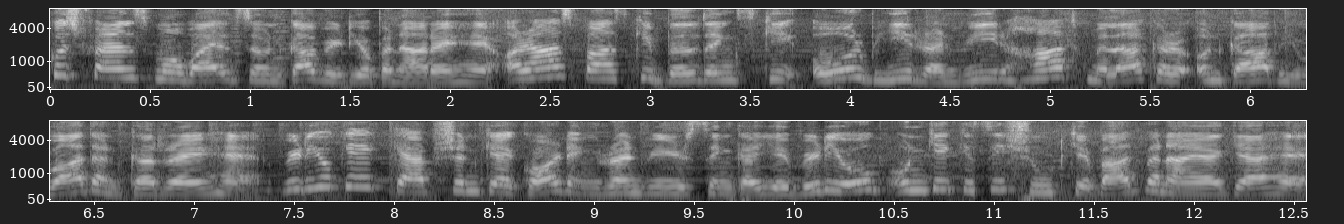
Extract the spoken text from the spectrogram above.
कुछ फैंस मोबाइल से उनका वीडियो बना रहे हैं और आसपास की बिल्डिंग्स की ओर भी रणवीर हाथ मिलाकर उनका अभिवादन कर रहे हैं। वीडियो के कैप्शन के अकॉर्डिंग रणवीर सिंह का ये वीडियो उनके किसी शूट के बाद बनाया गया है।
